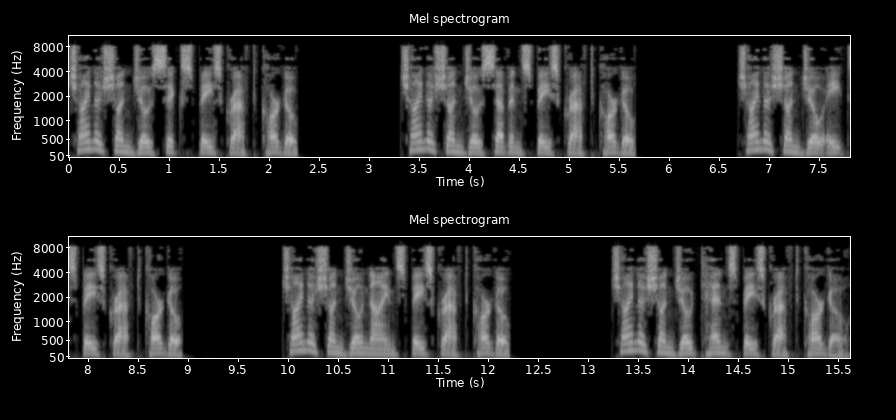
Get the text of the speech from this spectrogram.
China Shenzhou 6 spacecraft cargo. China Shenzhou 7 spacecraft cargo. China Shenzhou 8 spacecraft cargo. China Shenzhou 9 spacecraft cargo. China Shenzhou 10 spacecraft cargo.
